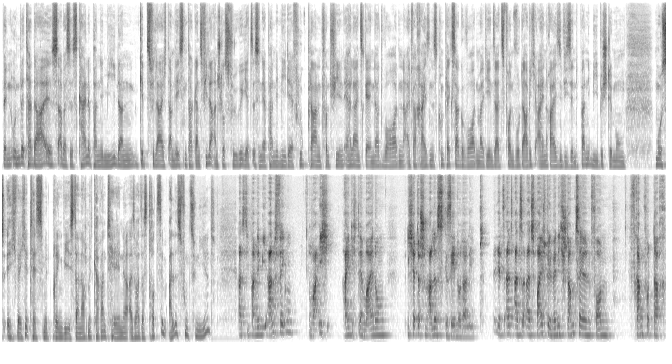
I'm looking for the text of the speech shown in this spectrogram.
wenn ein Unwetter da ist, aber es ist keine Pandemie, dann gibt es vielleicht am nächsten Tag ganz viele Anschlussflüge. Jetzt ist in der Pandemie der Flugplan von vielen Airlines geändert worden. Einfach Reisen ist komplexer geworden, weil jenseits von, wo darf ich einreisen, wie sind die Pandemiebestimmungen, muss ich welche Tests mitbringen, wie ist danach mit Quarantäne? Also hat das trotzdem alles funktioniert? Als die Pandemie anfing, war ich eigentlich der Meinung, ich hätte schon alles gesehen oder erlebt. Jetzt als, als, als Beispiel, wenn ich Stammzellen von Frankfurt nach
